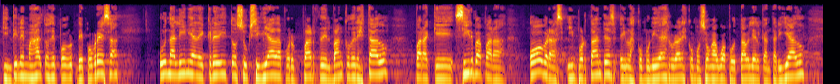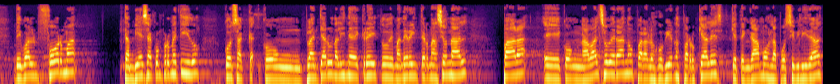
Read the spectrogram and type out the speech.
quintiles más altos de, pobreza una línea de crédito subsidiada por parte del Banco del Estado para que sirva para obras importantes en las comunidades rurales como son agua potable y alcantarillado. De igual forma, también se ha comprometido con, plantear una línea de crédito de manera internacional para, eh, con aval soberano para los gobiernos parroquiales que tengamos la posibilidad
